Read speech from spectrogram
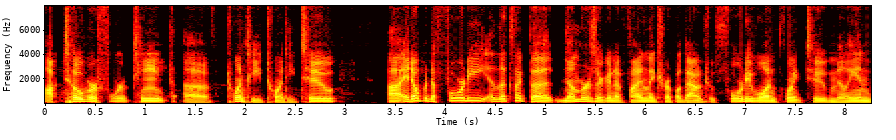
October 14th of 2022. Uh, it opened to 40. It looks like the numbers are going to finally triple down to $41.2 million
